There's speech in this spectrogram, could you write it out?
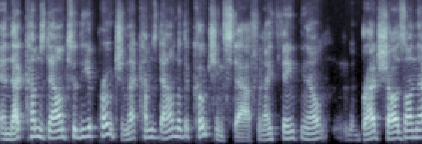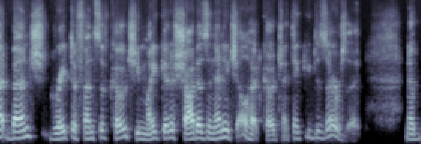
And that comes down to the approach and that comes down to the coaching staff. And I think, you know, Brad Shaw's on that bench, great defensive coach. He might get a shot as an NHL head coach. I think he deserves it. You know,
